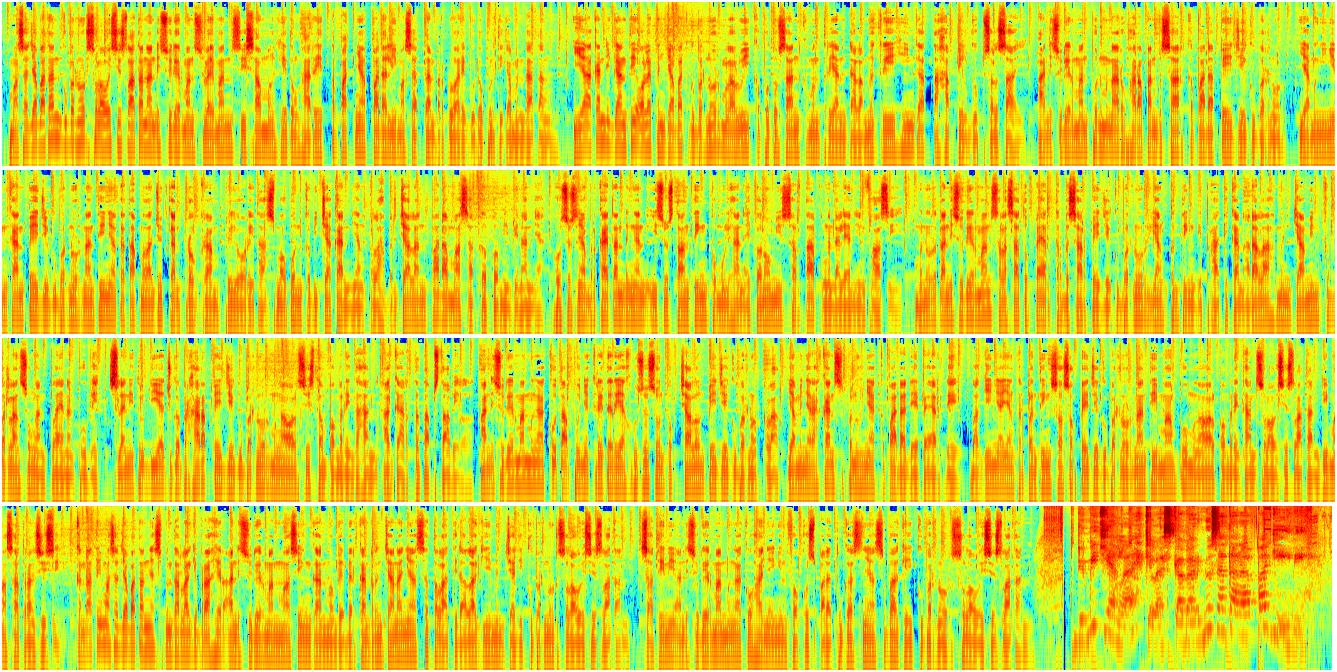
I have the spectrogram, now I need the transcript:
Masa jabatan Gubernur Sulawesi Selatan Andi Sudirman Sulaiman sisa menghitung hari tepatnya pada 5 September 2023 mendatang. Ia akan diganti oleh penjabat gubernur melalui keputusan Kementerian Dalam Negeri hingga tahap Pilgub selesai. Andi Sudirman pun menaruh harapan besar kepada PJ Gubernur. Ia menginginkan PJ Gubernur nantinya tetap melanjutkan program prioritas maupun kebijakan yang telah berjalan pada masa kepemimpinannya, khususnya berkaitan dengan isu stunting, pemulihan ekonomi, serta pengendalian inflasi. Menurut Andi Sudirman, salah satu PR terbesar terbesar PJ Gubernur yang penting diperhatikan adalah menjamin keberlangsungan pelayanan publik. Selain itu, dia juga berharap PJ Gubernur mengawal sistem pemerintahan agar tetap stabil. Andi Sudirman mengaku tak punya kriteria khusus untuk calon PJ Gubernur kelak, yang menyerahkan sepenuhnya kepada DPRD. Baginya yang terpenting sosok PJ Gubernur nanti mampu mengawal pemerintahan Sulawesi Selatan di masa transisi. Kendati masa jabatannya sebentar lagi berakhir, Andi Sudirman masih enggan membeberkan rencananya setelah tidak lagi menjadi Gubernur Sulawesi Selatan. Saat ini Andi Sudirman mengaku hanya ingin fokus pada tugasnya sebagai Gubernur Sulawesi Selatan. Demikianlah kilas kabar Nusantara pagi ini.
